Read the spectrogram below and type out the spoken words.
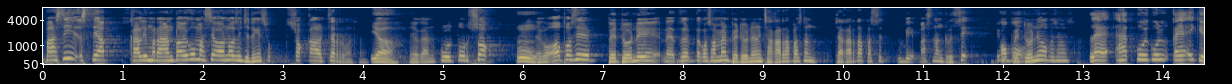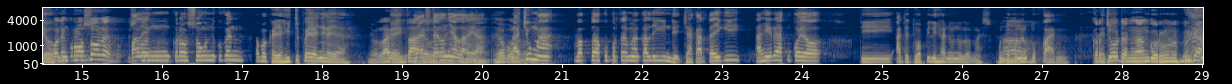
pasti setiap kali merantau itu masih ono sing jenenge shock shock culture, Mas. Iya. Ya kan, kultur shock. Hmm. Ya kok apa sih bedone nek te- teko sampean bedone nang Jakarta pas nang Jakarta pas pas nang Gresik. Iku Apa? bedone apa sih, Mas? Le aku iku kayak iki yo. Paling kroso lah. paling krosong niku kan apa gaya hidup kayaknya kayak. Yo, Kayak lifestyle. lifestyle-nya lah ya. Ya nah, cuma waktu aku pertama kali di Jakarta iki akhirnya aku koyo di ada dua pilihan ngono loh Mas untuk Ah. menentukan. kerja dan nganggur ngono. Enggak.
